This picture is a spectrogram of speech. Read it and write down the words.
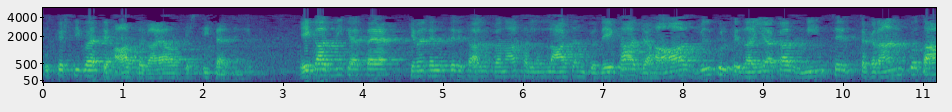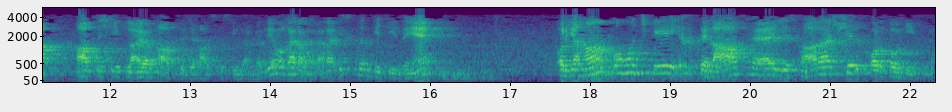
اس کشتی کو اتحاد لگایا اور کشتی تیرنے لگی ایک آدمی کہتا ہے کہ میں نے صلی اللہ علیہ وسلم کو دیکھا، جہاز بالکل فضائیہ کا، زمین سے ٹکرانے کو تھا، آپ تشریف لائے اور آپ سے جہاز کو سیدھا کر دیا، وغیرہ وغیرہ۔ اس قسم کی چیزیں ہیں۔ اور یہاں پہنچ کے اختلاف ہے، یہ سارا شرک اور توحید کا۔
